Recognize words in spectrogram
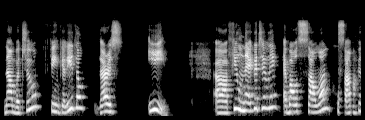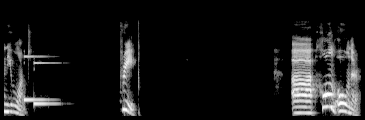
Number two, think a little. There is E. Uh, feel negatively about someone who something you want. Three. Uh, homeowner.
